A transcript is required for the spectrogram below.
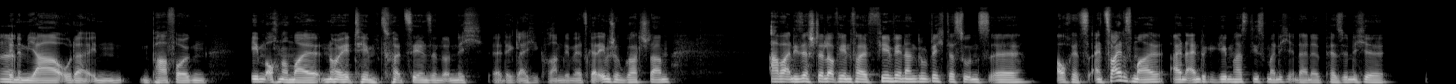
ja. in einem Jahr oder in ein paar Folgen eben auch nochmal neue Themen zu erzählen sind und nicht äh, der gleiche Kram, den wir jetzt gerade eben schon gequatscht haben. Aber an dieser Stelle auf jeden Fall vielen, vielen Dank, Ludwig, dass du uns äh, auch jetzt ein zweites Mal einen Einblick gegeben hast, diesmal nicht in deine persönliche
